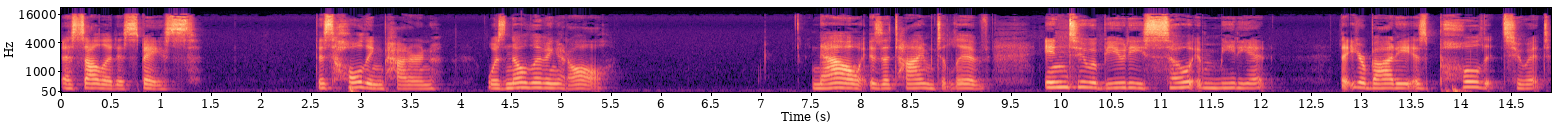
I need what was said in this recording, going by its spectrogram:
as solid as space. This holding pattern was no living at all. Now is a time to live into a beauty so immediate that your body is pulled to it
